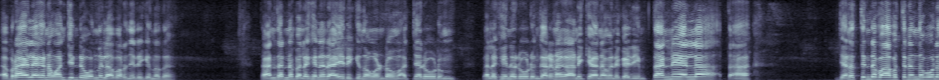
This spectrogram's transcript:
എബ്രായ ലേഖനം അഞ്ചിന്റെ ഒന്നിലാണ് പറഞ്ഞിരിക്കുന്നത്. താൻ തന്നെ ബലഹീനരായിരിക്കുന്ന കൊണ്ടും അജ്ഞരോടും ബലഹീനരോടും കരുണ കാണിക്കാൻ അവന് കഴിയും. തന്നെയല്ല ജനത്തിന്റെ പാപത്തിനെന്ന പോലെ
